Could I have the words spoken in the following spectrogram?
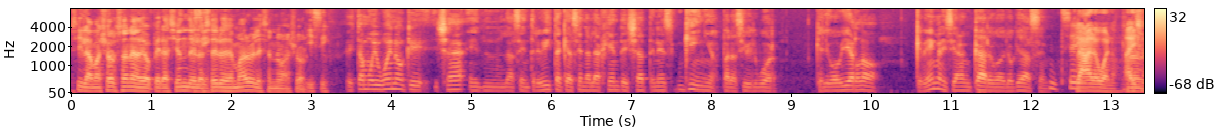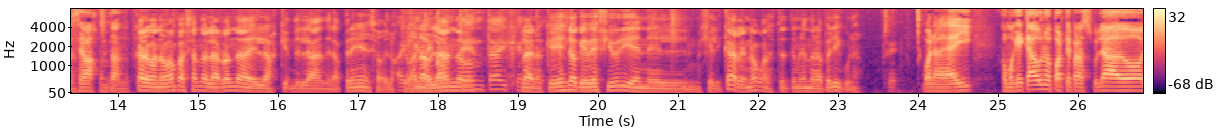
Sí, la mayor zona de operación de Sí. los héroes de Marvel es en Nueva York. Y sí. Está muy bueno que ya en las entrevistas que hacen a la gente ya tenés guiños para Civil War. Que el gobierno, que vengan y se hagan cargo de lo que hacen. Sí. Claro, bueno, ahí Claro. ya se va juntando. Claro, cuando van pasando la ronda de, los que- de, la, de la prensa o de los Hay que van gente hablando. contenta y gente- Claro, que es lo que ve Fury en el Helicarre, ¿no? Cuando está terminando la película. Sí. Bueno, de ahí, como que cada uno parte para su lado.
